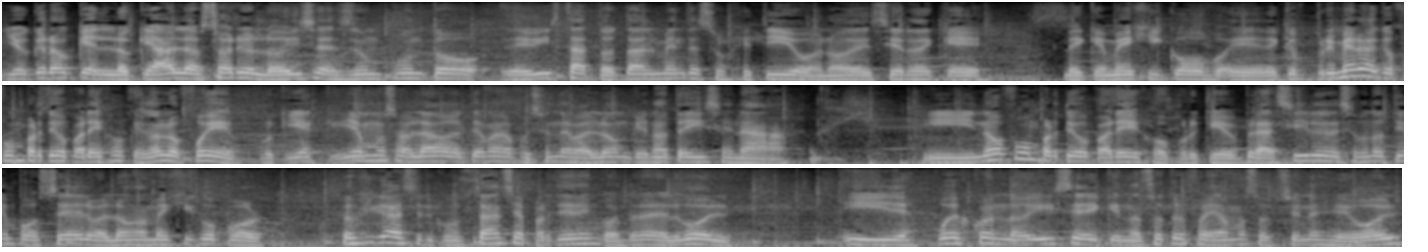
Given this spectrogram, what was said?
yo creo que lo que habla Osorio lo dice desde un punto de vista totalmente subjetivo, ¿no? Decir de que, de que México, eh, de que primero de que fue un partido parejo, que no lo fue, porque ya, ya hemos hablado del tema de la posición de balón, que no te dice nada. Y no fue un partido parejo, porque Brasil en el segundo tiempo cede el balón a México por lógica de circunstancia a partir de encontrar el gol. Y después cuando dice que nosotros fallamos opciones de gol,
